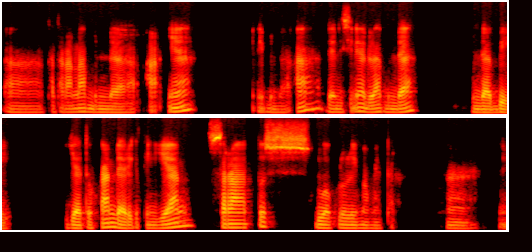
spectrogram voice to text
eh, katakanlah benda A-nya ini benda A dan di sini adalah benda benda B. Dijatuhkan dari ketinggian 125 meter. Nah, ini.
